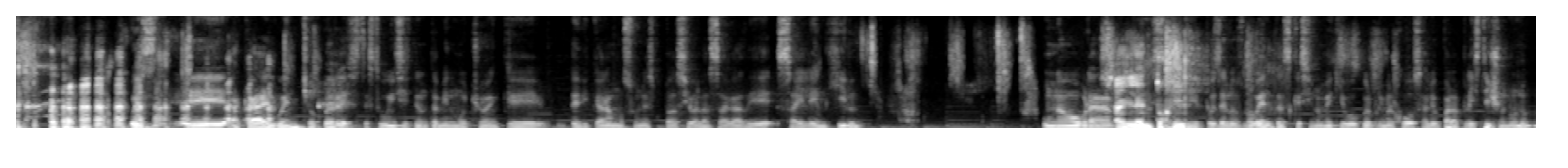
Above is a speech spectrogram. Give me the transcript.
pues eh, acá el buen Chopper este, estuvo insistiendo también mucho en que dedicáramos un espacio a la saga de Silent Hill. Una obra pues, pues, de los noventas, que si no me equivoco el primer juego salió para PlayStation 1.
